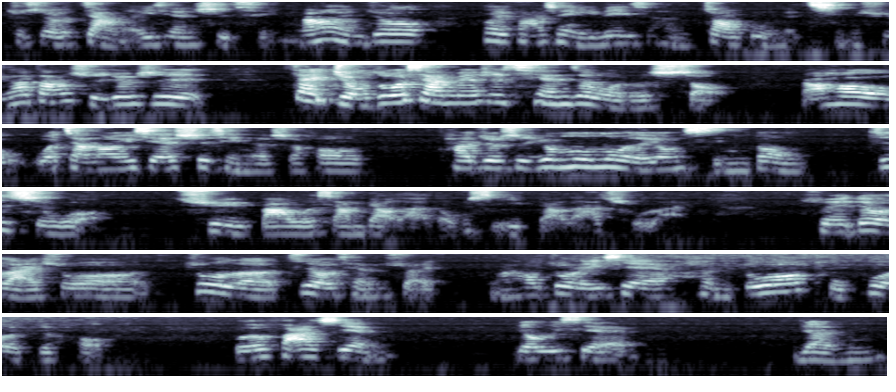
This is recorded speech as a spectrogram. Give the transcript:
就是有讲了一件事情，然后你就会发现伊丽是很照顾你的情绪。他当时就是在酒桌下面是牵着我的手。然后我讲到一些事情的时候，他就是用默默的用行动支持我去把我想表达的东西表达出来。所以对我来说，做了自由潜水，然后做了一些很多突破之后，我又发现有一些人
